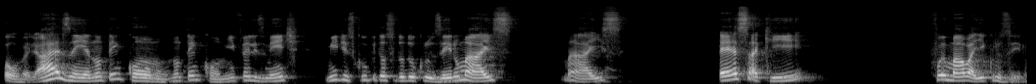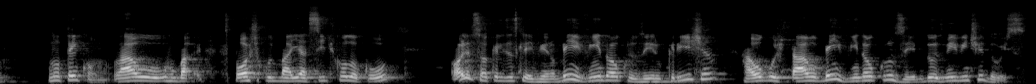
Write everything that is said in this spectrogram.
Pô, velho, a resenha não tem como, não tem como. Infelizmente, me desculpe, torcedor do Cruzeiro, mas, mas essa aqui foi mal aí, Cruzeiro. Não tem como. Lá o, o Esporte Clube Bahia City colocou. Olha só o que eles escreveram. Bem-vindo ao Cruzeiro, Christian. Raul Gustavo, bem-vindo ao Cruzeiro 2022.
